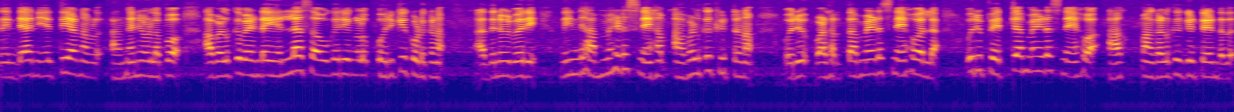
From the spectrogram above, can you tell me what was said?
നിന്റെ അനിയത്തിയാണ് അവൾ അങ്ങനെയുള്ളപ്പോൾ അവൾക്ക് വേണ്ട എല്ലാ സൗകര്യങ്ങളും ഒരുക്കി കൊടുക്കണം. അതിനുപരി നിന്റെ അമ്മയുടെ സ്നേഹം അവൾക്ക് കിട്ടണം. ഒരു വളർത്തമ്മയുടെ സ്നേഹമല്ല ഒരു പെറ്റമ്മയുടെ സ്നേഹമാണ് ആ മകൾക്ക് കിട്ടേണ്ടത്.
